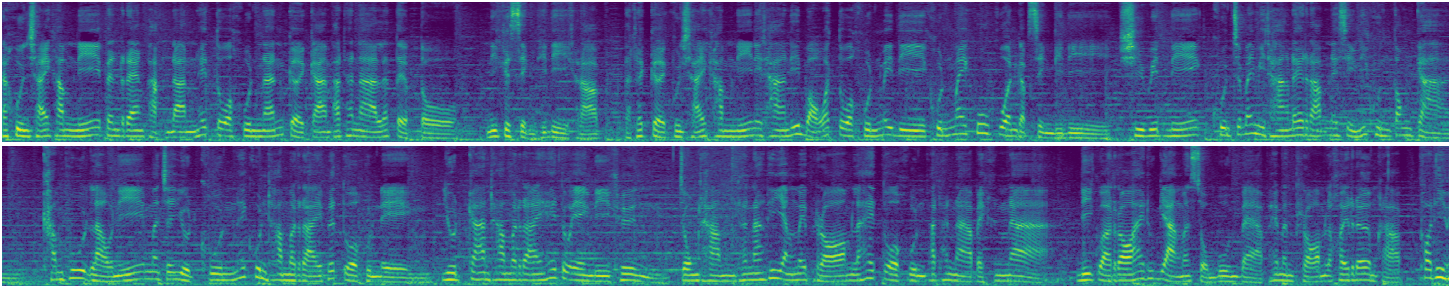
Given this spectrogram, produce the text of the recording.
ถ้าคุณใช้คำนี้เป็นแรงผลักดันให้ตัวคุณนั้นเกิดการพัฒนาและเติบโต นี่คือสิ่งที่ดีครับ แต่ถ้าเกิดคุณใช้คำนี้ในทางที่บอกว่าตัวคุณไม่ดี คุณไม่คู่ควรกับสิ่งดีๆ ชีวิตนี้คุณจะไม่มีทางได้รับในสิ่งที่คุณต้องการคำพูดเหล่านี้มันจะหยุดคุณให้คุณทำอะไรเพื่อตัวคุณเอง หยุดการทำอะไรให้ตัวเองดีขึ้น จงทำทั้งที่ยังไม่พร้อม และให้ตัวคุณพัฒนาไปข้างหน้า ดีกว่ารอให้ทุกอย่างมันสมบูรณ์แบบให้มันพร้อมแล้วค่อยเริ่มครับ ข้อที่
